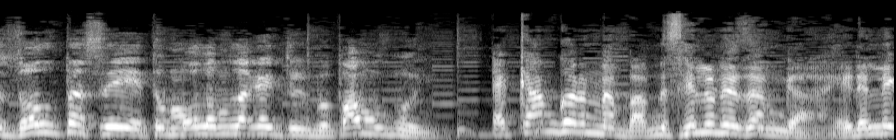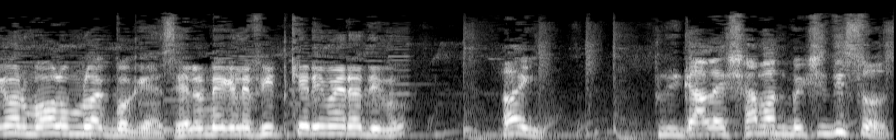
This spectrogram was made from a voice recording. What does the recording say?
জ্বলতাছে তো মলম লাগাই তুই পামু কই? এক কাম করেন না আপনি সেলুনে যান গা। এটার লেগে আমার মলম লাগবো কে? সেলুনে গেলে ফিটকারি মেরা দিব। হাই তুই গালে সাবান বেশি দিছস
